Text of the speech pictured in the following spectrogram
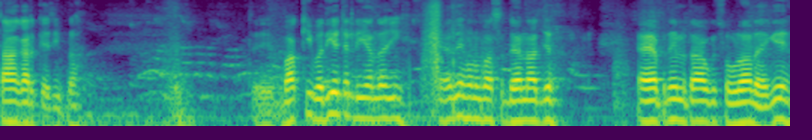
ਤਾਂ ਕਰਕੇ ਸੀ ਭਰਾ। ਤੇ ਬਾਕੀ ਵਧੀਆ ਚੱਲੀ ਜਾਂਦਾ ਜੀ। ਇਹਦੇ ਹੁਣ ਬਸ ਦਿਨ ਅੱਜ ਐਪ ਦੇ ਮੁਤਾਬਕ 16 ਰਹਿ ਗਏ ਆ।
